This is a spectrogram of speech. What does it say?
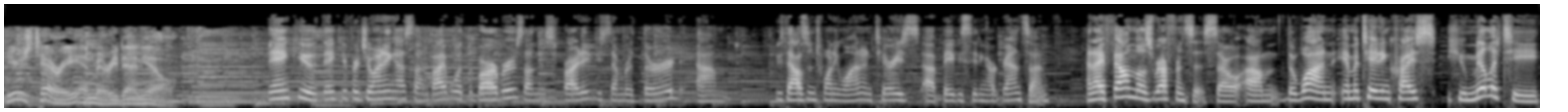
Here's Terry and Mary Danielle. Thank you. Thank you for joining us on Bible with the Barbers on this Friday, December 3rd, um, 2021. And Terry's uh, babysitting our grandson. And I found those references. So um, the one, imitating Christ's humility,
